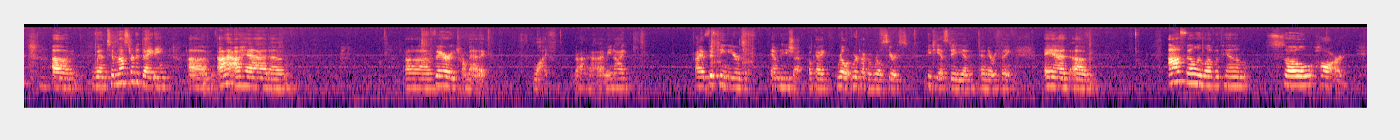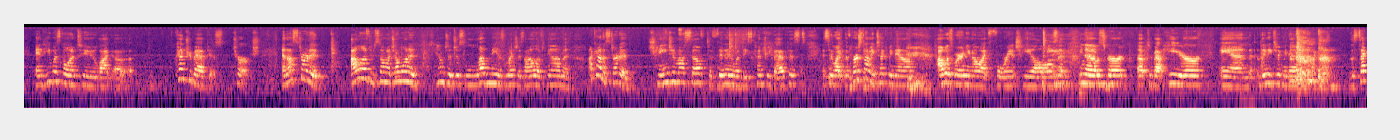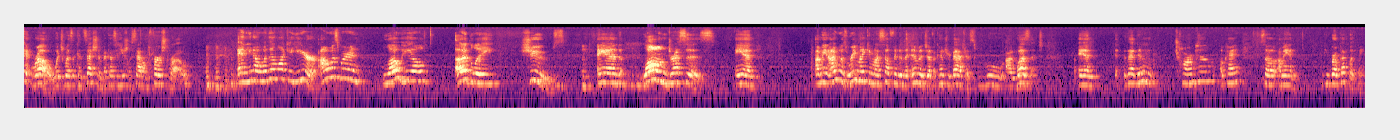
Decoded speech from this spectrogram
Um, when Tim and I started dating, um, I, I had, um, a very traumatic life. I, I mean, I I had 15 years of amnesia, okay? Real, we're talking real serious PTSD and, and everything. And um, I fell in love with him so hard. And he was going to like a country Baptist church. And I started, I loved him so much, I wanted him to just love me as much as I loved him. And I kind of started changing myself to fit in with these country Baptists. And so like the first time he took me down, I was wearing, you know, like four inch heels and, you know, skirt up to about here. And then he took me down to like the, the second row, which was a concession because he usually sat on the first row. And you know, within like a year, I was wearing low heeled, ugly shoes and long dresses and I mean, I was remaking myself into the image of a country Baptist who I wasn't. And that didn't charm him, okay? So, I mean, he broke up with me.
